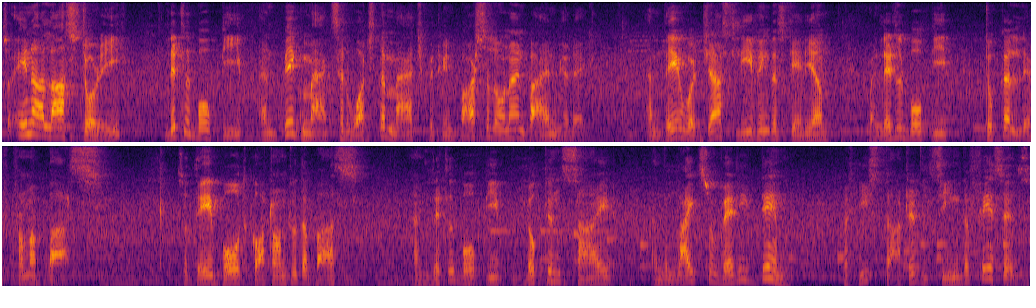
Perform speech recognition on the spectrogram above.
So, in our last story, Little Bo Peep and Big Max had watched the match between Barcelona and Bayern Munich, and they were just leaving the stadium when Little Bo Peep took a lift from a bus. So they both got onto the bus, and Little Bo Peep looked inside, and the lights were very dim. But he started seeing the faces,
